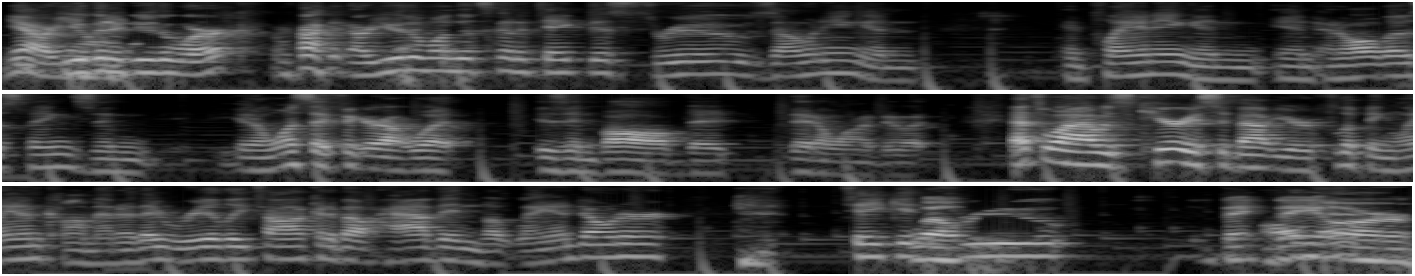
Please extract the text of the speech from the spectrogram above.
Yeah, are you going to do the work? Right? Are you the one that's going to take this through zoning and and planning and, and and all those things? And you know, once they figure out what is involved, they they don't want to do it. That's why I was curious about your flipping land comment. Are they really talking about having the landowner take it Well, through? They, All they are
